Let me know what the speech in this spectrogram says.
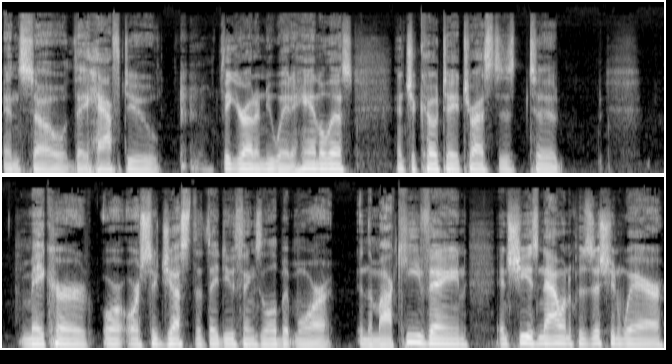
and so they have to figure out a new way to handle this. And Chakotay tries to to make her or or suggest that they do things a little bit more in the Maquis vein, and she is now in a position where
